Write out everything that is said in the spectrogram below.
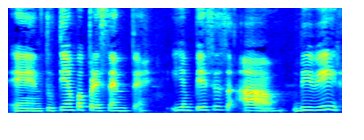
en tu tiempo presente y empieces a vivir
